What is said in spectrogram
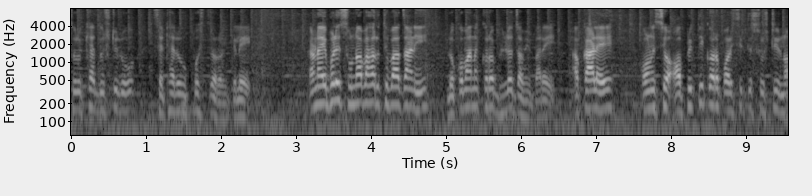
ସୁରକ୍ଷା ଦୃଷ୍ଟିରୁ ସେଠାରେ ଉପସ୍ଥିତ ରହିଥିଲେ। କାରଣ ଏଭଳି ସୁନା ବାହାରୁଥିବା ଜାଣି ଲୋକମାନଙ୍କର ଭିଡ଼ ଜମିପାରେ। ଆଉ କାଳେ କୌଣସି ଅପ୍ରୀତିକର ପରିସ୍ଥିତି ସୃଷ୍ଟି ନ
